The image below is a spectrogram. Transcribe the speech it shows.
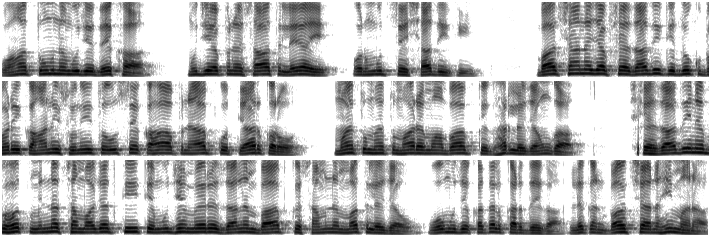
वहाँ तुमने मुझे देखा, मुझे अपने साथ ले आई और मुझसे शादी की। बादशाह ने जब शहजादी की दुख भरी कहानी सुनी तो उससे कहा, अपने आप को तैयार करो, मैं तुम्हें तुम्हारे माँ बाप के घर ले जाऊँगा। शहजादी ने बहुत मिन्नत समाजत की कि मुझे मेरे जालिम बाप के सामने मत ले जाओ, वो मुझे कत्ल कर देगा, लेकिन बादशाह नहीं माना।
